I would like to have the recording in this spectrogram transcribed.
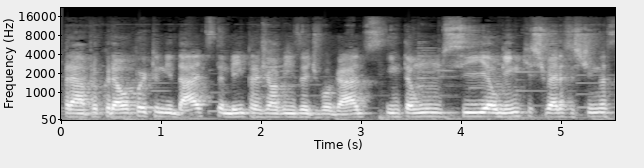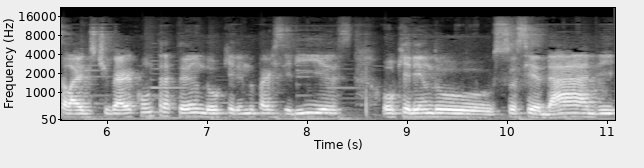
para procurar oportunidades também para jovens advogados. Então, se alguém que estiver assistindo essa live estiver contratando ou querendo parcerias ou querendo sociedade,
